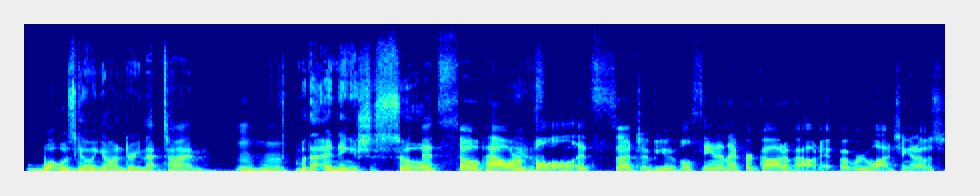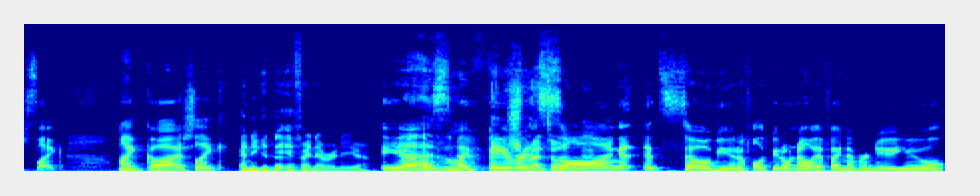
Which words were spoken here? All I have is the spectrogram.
what was going on during that time but the ending is just so It's so powerful. Beautiful. It's such a beautiful scene, and I forgot about it. But rewatching it, I was just like, my gosh, like, and you get the if i never knew you yes, my favorite song. It's so beautiful. If you don't know If I Never Knew You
